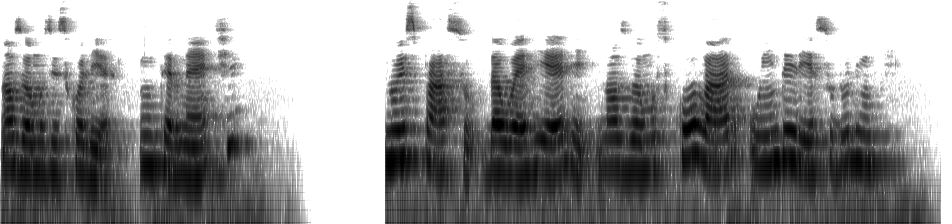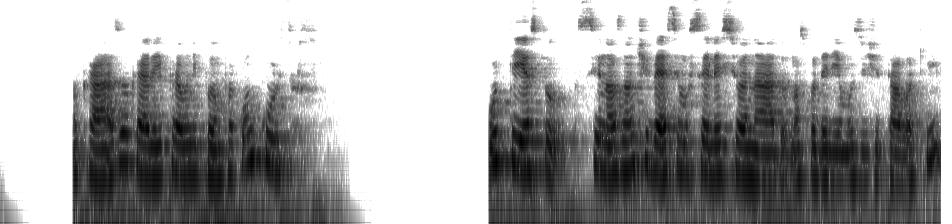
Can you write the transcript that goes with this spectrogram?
nós vamos escolher internet. No espaço da URL, nós vamos colar o endereço do link. No caso, eu quero ir para a Unipampa Concursos. O texto, se nós não tivéssemos selecionado, nós poderíamos digitá-lo aqui.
